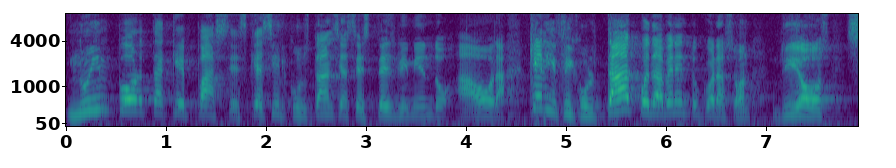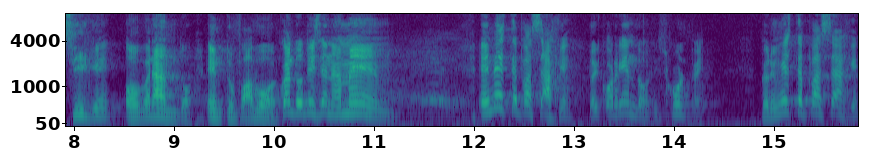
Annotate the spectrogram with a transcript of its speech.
No importa qué pases, qué circunstancias estés viviendo ahora, qué dificultad puede haber en tu corazón, Dios sigue obrando en tu favor. ¿Cuántos dicen amén? En este pasaje, estoy corriendo, disculpe, pero en este pasaje,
